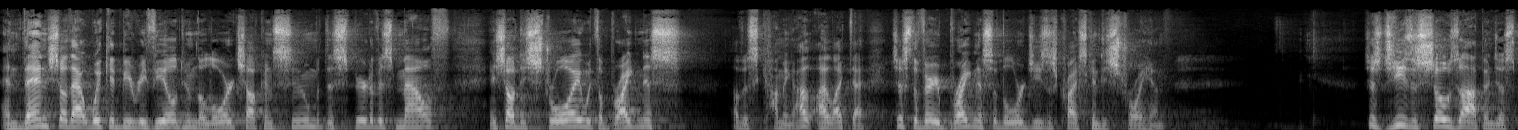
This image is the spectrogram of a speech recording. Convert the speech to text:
and then shall that wicked be revealed, whom the Lord shall consume with the spirit of his mouth, and shall destroy with the brightness of his coming. I, I, like that. Just the very brightness of the Lord Jesus Christ can destroy him. Just Jesus shows up and just,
